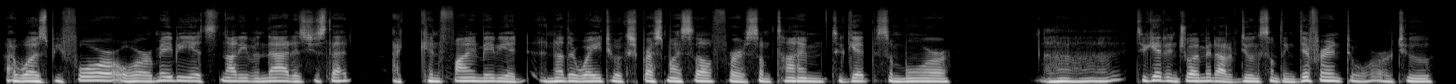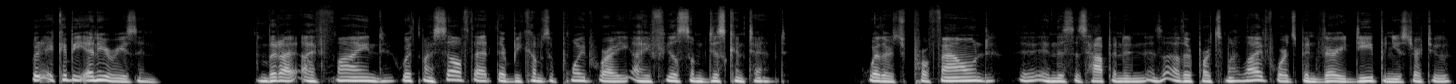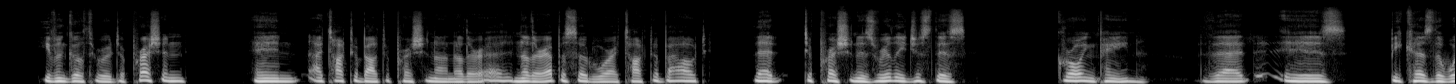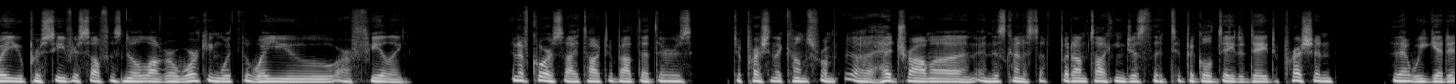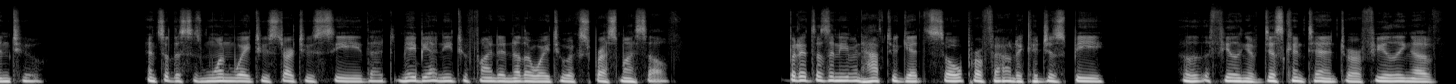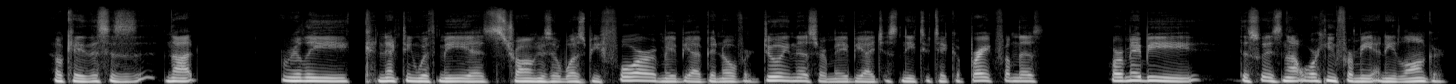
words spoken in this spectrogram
I was before. Or maybe it's not even that. It's just that I can find maybe a, another way to express myself for some time to get some more, uh, to get enjoyment out of doing something different or, or to, but it could be any reason. But I, I find with myself that there becomes a point where I, I feel some discontent, whether it's profound, and this has happened in other parts of my life where it's been very deep and you start to even go through a depression and I talked about depression on another another episode where I talked about that depression is really just this growing pain that is because the way you perceive yourself is no longer working with the way you are feeling. And of course, I talked about that there's depression that comes from uh, head trauma and, and this kind of stuff, but I'm talking just the typical day to day depression that we get into. And so this is one way to start to see that maybe I need to find another way to express myself. But it doesn't even have to get so profound. It could just be uh, the feeling of discontent or a feeling of, okay, this is not really connecting with me as strong as it was before. Maybe I've been overdoing this, or maybe I just need to take a break from this, or maybe this is not working for me any longer.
